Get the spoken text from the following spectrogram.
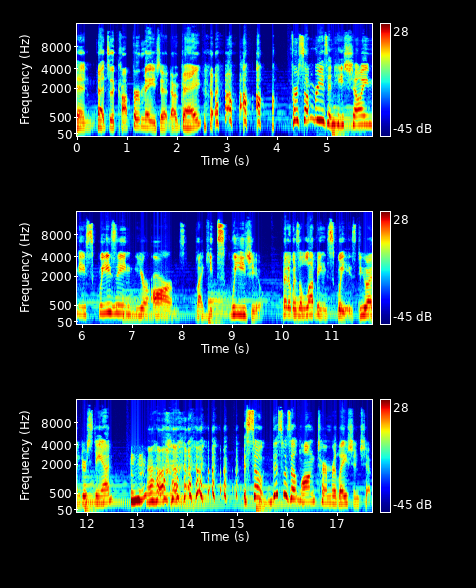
then that's a confirmation, okay? For some reason, he's showing me squeezing your arms like he'd squeeze you, but it was a loving squeeze. Do you understand? Mm-hmm. so, this was a long term relationship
